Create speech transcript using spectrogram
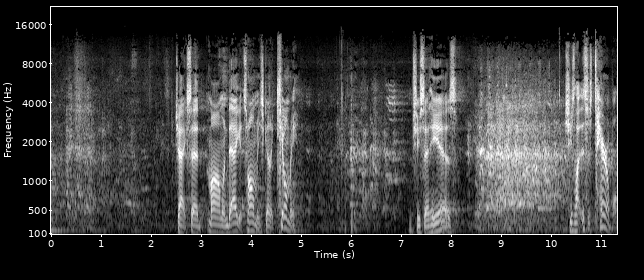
Jack said, Mom, when dad gets home, he's going to kill me. She said, He is. She's like, This is terrible.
